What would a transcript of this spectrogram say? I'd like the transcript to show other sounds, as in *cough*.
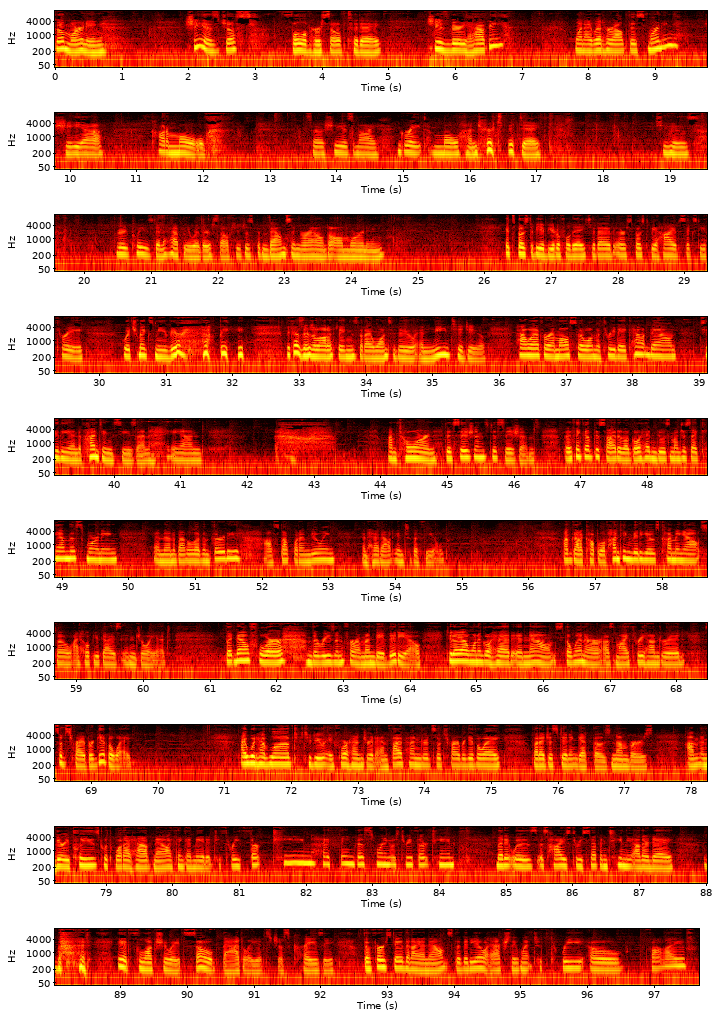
Good morning. She is just full of herself today. She is very happy. When I let her out this morning, she uh, caught a mole. So she is my great mole hunter *laughs* today. She is very pleased and happy with herself. She's just been bouncing around all morning. It's supposed to be a beautiful day today. There's supposed to be a high of 63, which makes me *laughs* very happy because there's a lot of things that I want to do and need to do. However, I'm also on the three day countdown to the end of hunting season and *sighs* I'm torn. Decisions, decisions. But I think I've decided I'll go ahead and do as much as I can this morning and then about 11.30 I'll stop what I'm doing and head out into the field. I've got a couple of hunting videos coming out, so I hope you guys enjoy it. But now for the reason for a Monday video. Today I want to go ahead and announce the winner of my 300 subscriber giveaway. I would have loved to do a 400 and 500 subscriber giveaway, but I just didn't get those numbers. Um, I'm very pleased with what I have now. I think I made it to 313, I think this morning it was 313 but it was as high as 317 the other day *laughs* but it fluctuates so badly it's just crazy. The first day that I announced the video I actually went to 305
